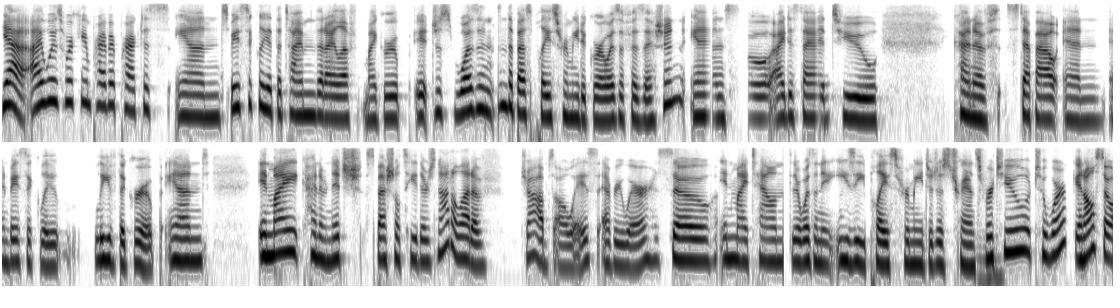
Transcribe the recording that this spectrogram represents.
Yeah, I was working in private practice, and basically at the time that I left my group, it just wasn't the best place for me to grow as a physician, and so I decided to kind of step out and and basically leave the group. And in my kind of niche specialty, there's not a lot of jobs always everywhere. So in my town, there wasn't an easy place for me to just transfer mm-hmm. to to work. And also,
